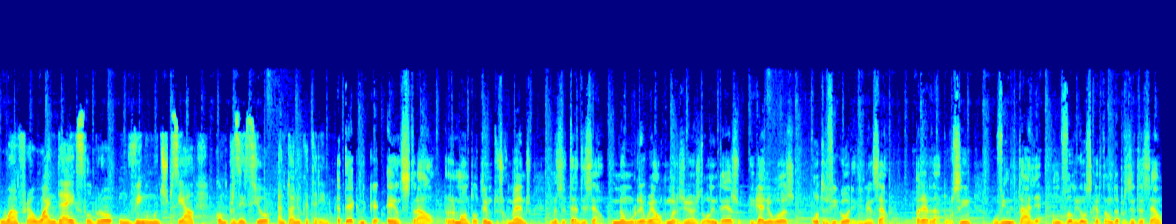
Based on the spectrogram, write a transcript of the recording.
O Anfra Wine Day celebrou um vinho muito especial, como presenciou António Catarino. A técnica é ancestral, remonta ao tempo dos romanos, mas a tradição não morreu em algumas regiões do Alentejo e ganhou hoje outro vigor e dimensão. Para a herdade do Rocim, o vinho de talha, um valioso cartão de apresentação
